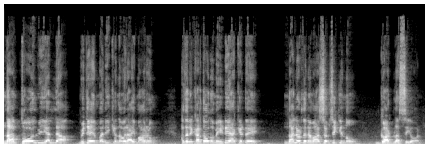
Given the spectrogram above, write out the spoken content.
നാം തോൽവിയല്ല വിജയം വരിക്കുന്നവരായി മാറും. അതിന് കർത്താവ് നമ്മെ ഇടയാക്കട്ടെ. നല്ലൊരു ദിനം ആശംസിക്കുന്നു. ഗോഡ് ബ്ലസ് യു ഓൾ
